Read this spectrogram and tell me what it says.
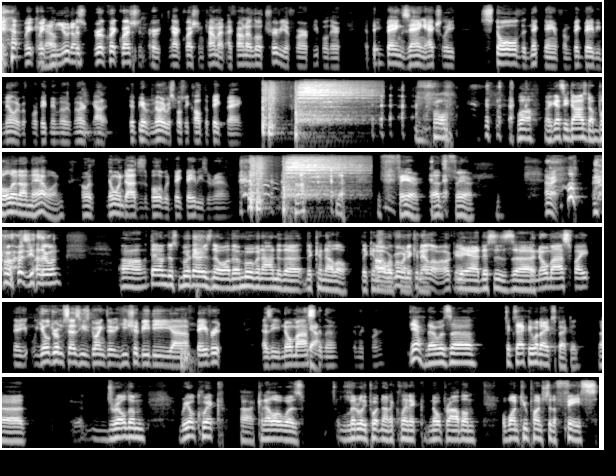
wait, wait, mute him. Just real quick question, or not question, comment. I found a little trivia for our people there. Big Bang Zhang actually stole the nickname from Big Baby Miller before Big Baby Miller, Miller got it. Big Baby Miller was supposed to be called the Big Bang. well, well, I guess he dodged a bullet on that one. Oh, no one dodges a bullet when Big Baby's around. fair. That's fair. All right. what was the other one? Oh, then I'm just there is no other. Moving on to the the Canelo. The Canelo. Oh, we're moving fight, to Canelo. Okay. Yeah, this is uh the No Mas fight. The Yildirim says he's going to. He should be the uh, favorite as he No Mas yeah. in the in the corner. Yeah, that was uh exactly what I expected. Uh drilled him real quick. Uh Canelo was literally putting on a clinic, no problem. A one-two punch to the face,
